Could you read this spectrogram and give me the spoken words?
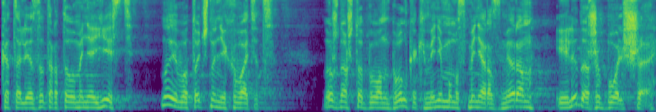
Катализатор-то у меня есть, но его точно не хватит. Нужно, чтобы он был как минимум с меня размером или даже больше.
